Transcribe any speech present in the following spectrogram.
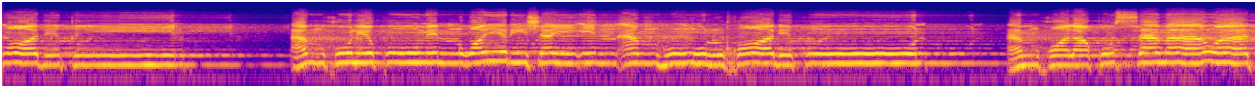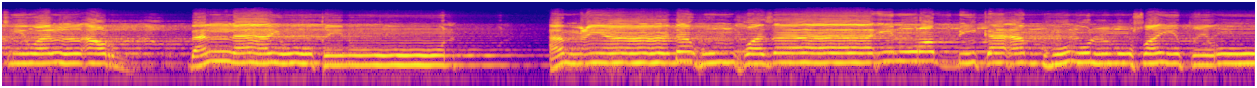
صادقين. أم خلقوا من غير شيء أم هم الخالقون؟ أم خلقوا السماوات والأرض بل لا يوقنون؟ أم عندهم خزائن ربك أم هم المسيطرون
